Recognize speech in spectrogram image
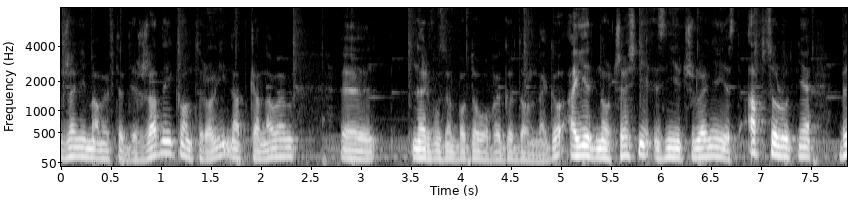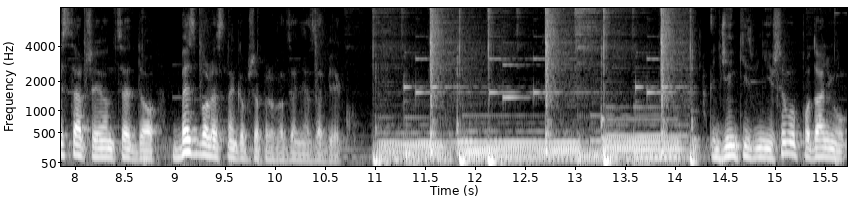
że nie mamy wtedy żadnej kontroli nad kanałem e, nerwu zębodołowego dolnego, a jednocześnie znieczulenie jest absolutnie wystarczające do bezbolesnego przeprowadzenia zabiegu. Dzięki zmniejszemu podaniu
